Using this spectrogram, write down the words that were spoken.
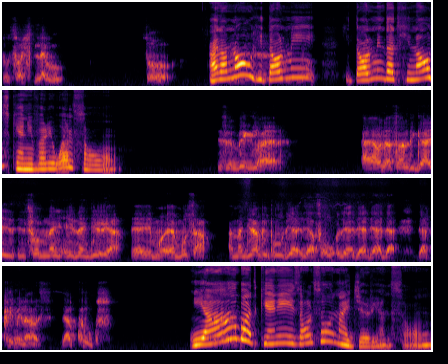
to such level. So i don't know he told me he told me that he knows kenny very well so he's a big liar. I understand the guy is, is from Nigeria, uh, Musa. And Nigerian people, they are, they are, for, they are, they are, they are, they are, criminals. They are crooks. yeah but kenny is also a nigerian so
